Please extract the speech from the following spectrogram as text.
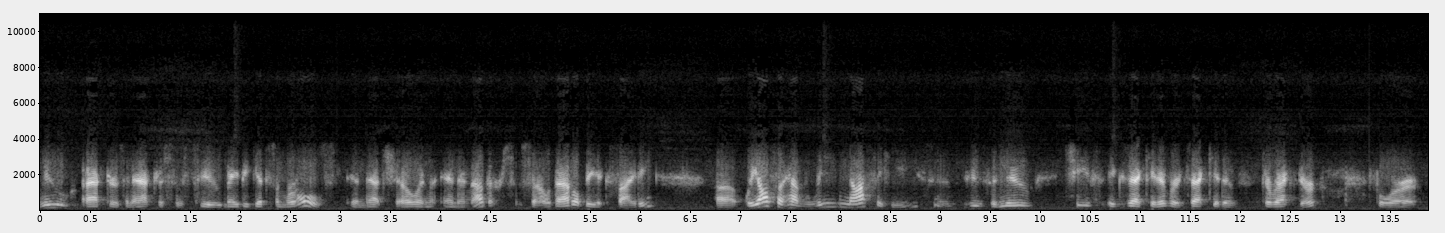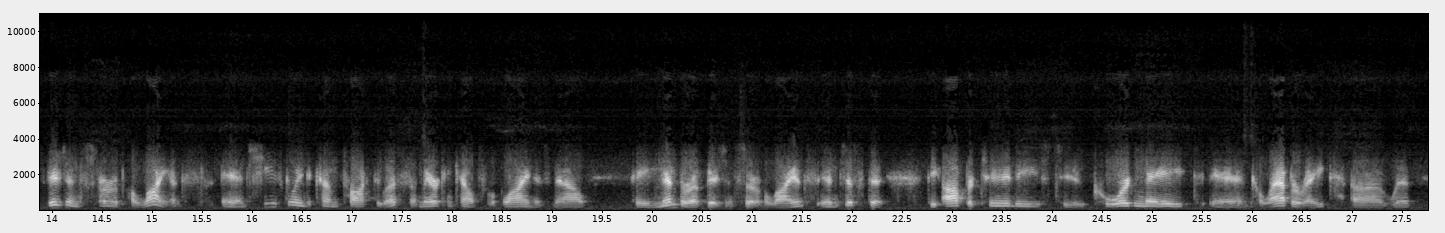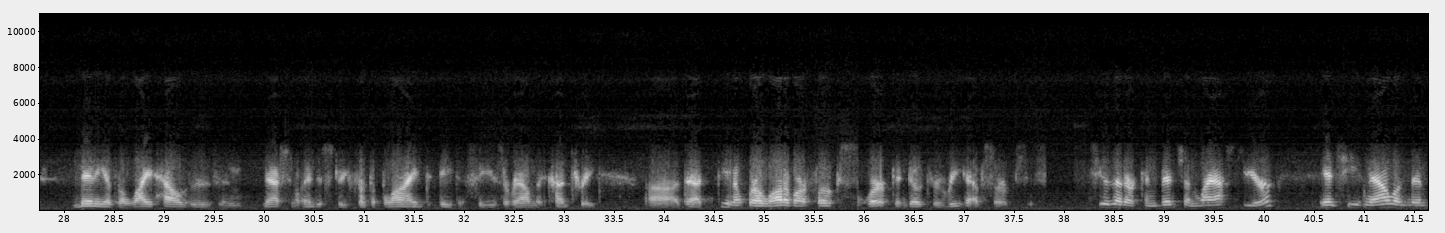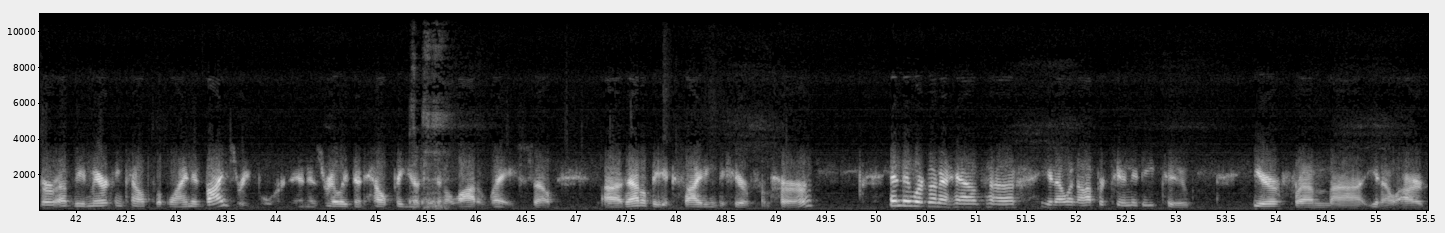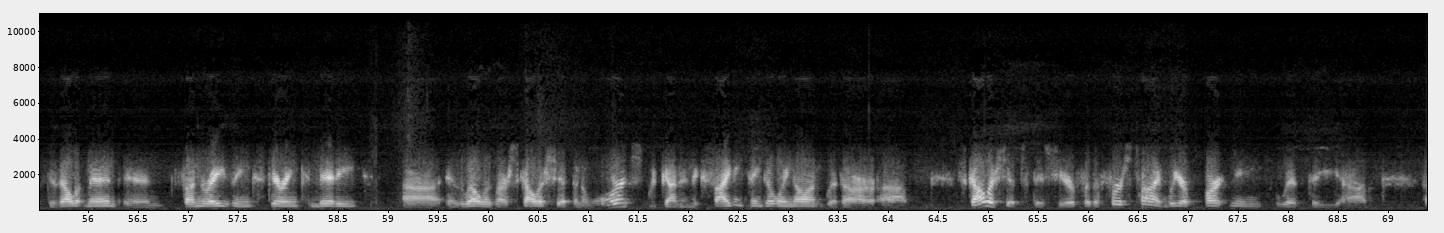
new actors and actresses to maybe get some roles in that show and, and in others. So that'll be exciting. Uh, we also have Lee Nasehi, who's the new chief executive or executive director for Vision Serve Alliance, and she's going to come talk to us. American Council of Blind is now a member of Vision Serve Alliance, and just the the opportunities to coordinate and collaborate uh, with many of the lighthouses and national industry for the blind agencies around the country uh, that, you know, where a lot of our folks work and go through rehab services. She was at our convention last year, and she's now a member of the American Council of Blind Advisory Board and has really been helping us in a lot of ways. So uh, that'll be exciting to hear from her. And then we're going to have, uh, you know, an opportunity to hear from, uh, you know, our development and fundraising steering committee, uh, as well as our scholarship and awards. We've got an exciting thing going on with our uh, scholarships this year. For the first time, we are partnering with the uh,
